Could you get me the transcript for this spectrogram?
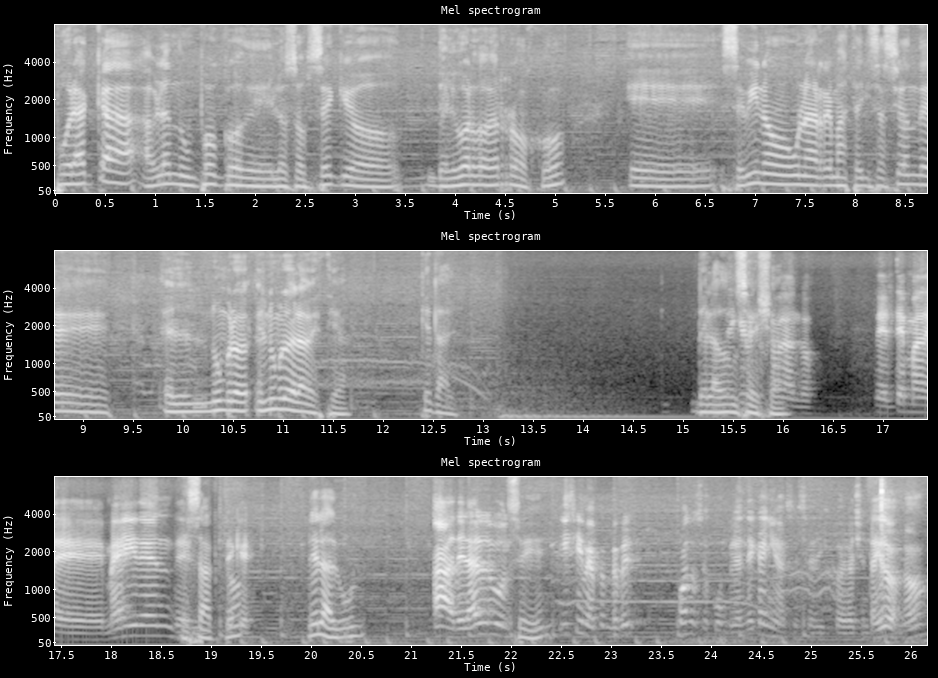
Por acá, hablando un poco de los obsequios del Gordo de Rojo, eh, se vino una remasterización de el número, el número de la bestia. ¿Qué tal? De la ¿De qué me estás doncella. Del tema de Maiden, del- Exacto. ¿de qué? Del álbum. Ah, del álbum. Sí. Y sí, me, me- ¿cuándo se cumplen? ¿De qué año es ese disco? Del 82, ¿no?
